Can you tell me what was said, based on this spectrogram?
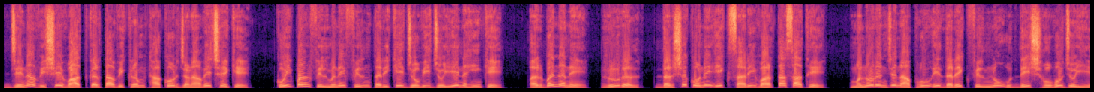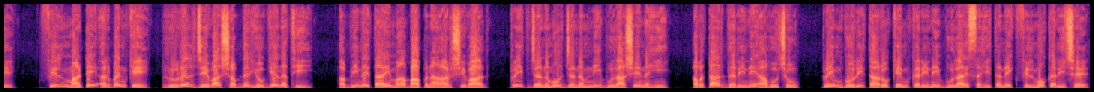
જેના વિશે વાત કરતા વિક્રમ ઠાકોર જણાવે છે કે, કોઈ પણ ફિલ્મને ફિલ્મ તરીકે જોવી જોઈએ નહીં કે, અર્બન અને રૂરલ દર્શકોને એક સારી વાર્તા સાથે મનોરંજન આપવું એ દરેક ફિલ્મનો ઉદ્દેશ હોવો જોઈએ. ફિલ્મ માટે અર્બન કે રૂરલ જેવા શબ્દ યોગ્ય નથી. અભિનેતાએ મા બાપના આશીર્વાદ, પ્રીત જન્મો જન્મની ભૂલાશે નહીં. અવતાર ધરીને આવું છું. પ્રેમ ગોરી તારો કેમ કરીને ભૂલાય સહિત અનેક ફિલ્મો કરી છે.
